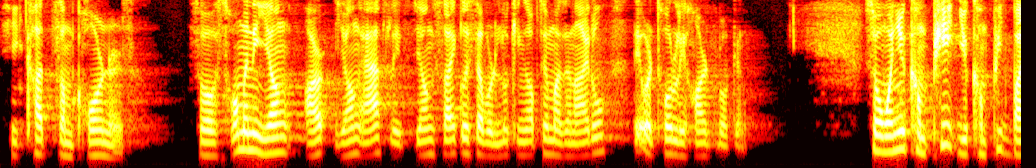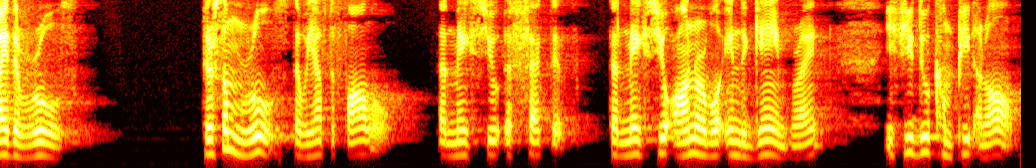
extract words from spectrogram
He cut some corners. So, so many young, art, young athletes, young cyclists that were looking up to him as an idol, they were totally heartbroken. So, when you compete, you compete by the rules. There are some rules that we have to follow that makes you effective, that makes you honorable in the game, right? If you do compete at all.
